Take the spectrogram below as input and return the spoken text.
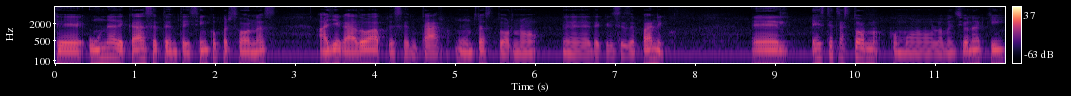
que una de cada 75 personas ha llegado a presentar un trastorno eh, de crisis de pánico. este trastorno, como lo menciona aquí,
